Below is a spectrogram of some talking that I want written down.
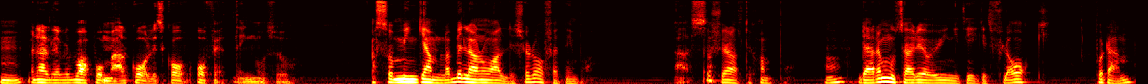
Mm. Men där är det väl bara på med alkoholisk av, avfettning och så. Alltså min gamla bil har jag nog aldrig kört avfettning på. Alltså. Jag kör alltid schampo. Ja. Däremot så hade jag ju inget eget flak på den.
